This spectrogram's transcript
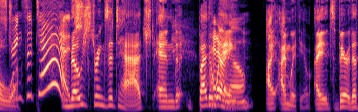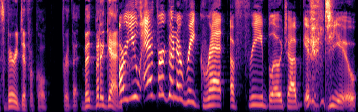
No. strings attached. no strings attached. And by the I way. I, I'm with you. I, it's very that's very difficult for that. But but again, Are you ever going to regret a free blowjob given to you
